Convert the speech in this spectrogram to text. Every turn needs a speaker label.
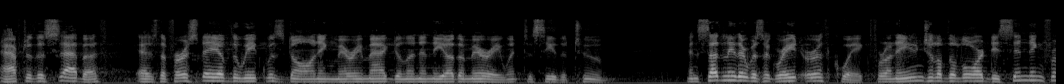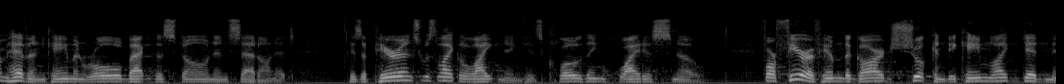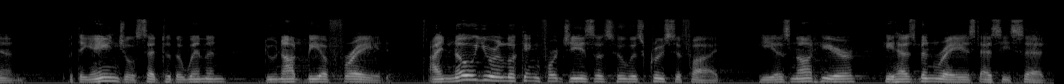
Speaker 1: After the Sabbath, as the first day of the week was dawning, Mary Magdalene and the other Mary went to see the tomb. And suddenly there was a great earthquake, for an angel of the Lord descending from heaven came and rolled back the stone and sat on it. His appearance was like lightning, his clothing white as snow. For fear of him, the guards shook and became like dead men. But the angel said to the women, Do not be afraid. I know you are looking for Jesus who was crucified. He is not here, he has been raised, as he said.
